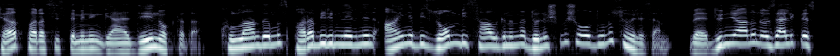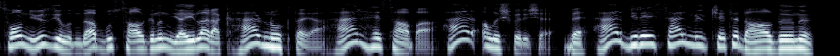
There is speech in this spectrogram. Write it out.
kağıt para sisteminin geldiği noktada kullandığımız para birimlerinin aynı bir zombi salgınına dönüşmüş olduğunu söylesem ve dünyanın özellikle son 100 yılında bu salgının yayılarak her noktaya, her hesaba, her alışverişe ve her bireysel mülkiyete dağıldığını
